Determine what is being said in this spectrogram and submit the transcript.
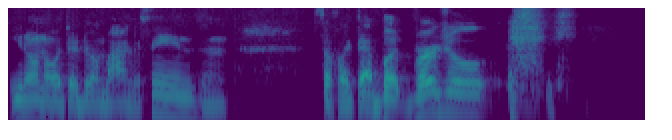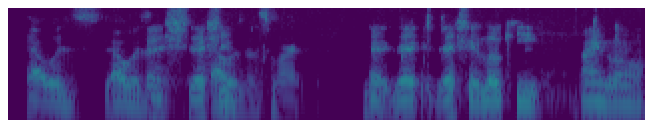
you don't know what they're doing behind the scenes and stuff like that. But Virgil, that was that was That, that, that shit, wasn't smart. that, that, that shit low key, I ain't gonna,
